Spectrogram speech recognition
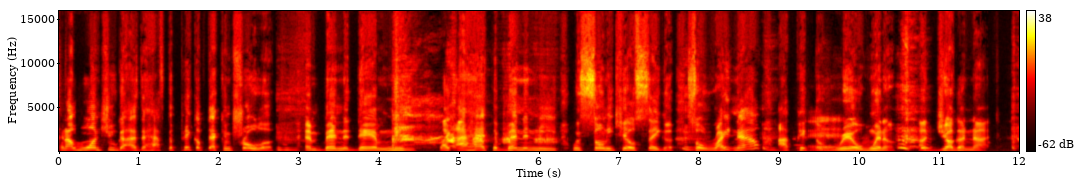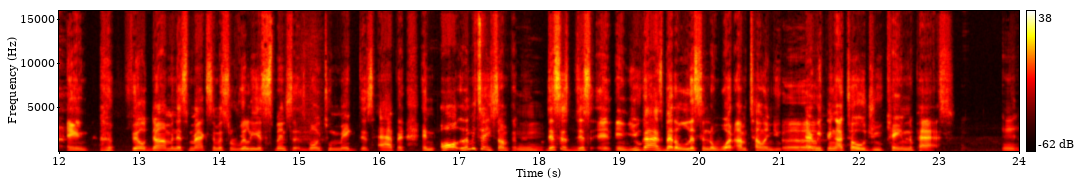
and I want you guys to have to pick up that controller and bend the damn knee. Like I had to bend the knee when Sony killed Sega. So right now, I picked the Hey. real winner, a juggernaut. And Phil Dominus Maximus Aurelius Spencer is going to make this happen. And all let me tell you something. Mhm. This is this, and, and you guys better listen to what I'm telling you. Uh, Everything I told you came to pass. Mm.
